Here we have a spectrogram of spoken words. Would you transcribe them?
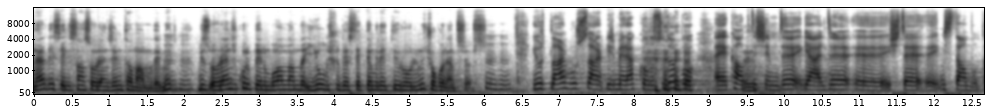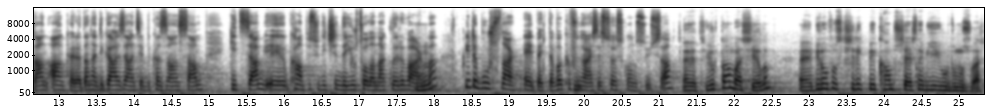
neredeyse lisans öğrencilerinin tamamı demek. Biz öğrenci kulüplerinin bu anlamda iyi oluşu desteklemedeki rolünü çok önemsiyoruz. Yurtlar, burslar bir merak konusu da bu. Ee, kalktı şimdi geldi e, işte e, İstanbul'dan, Ankara'dan hadi Gaziantep'i kazansam, gitsem e, kampüsün içinde yurt olanakları var mı? Bir de burslar elbette vakıf üniversitesi söz konusuysa. Evet, yurttan başlayalım. Ee, 1030 kişilik bir kampüs içerisinde bir yurdumuz var.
